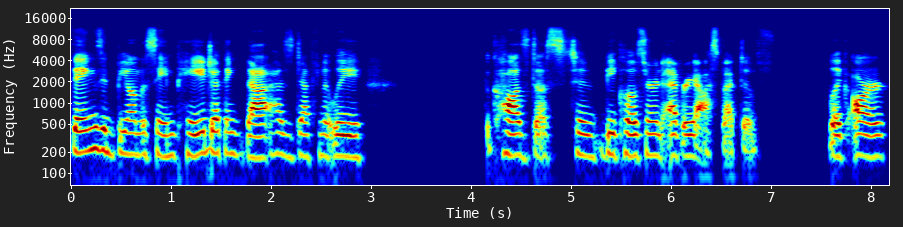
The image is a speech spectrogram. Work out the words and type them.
things and be on the same page i think that has definitely caused us to be closer in every aspect of like our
